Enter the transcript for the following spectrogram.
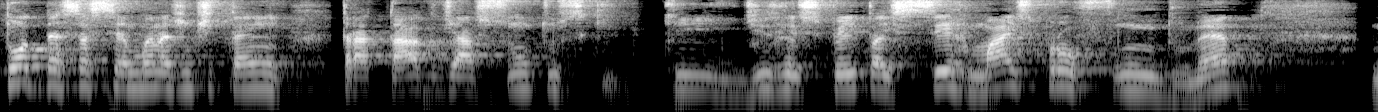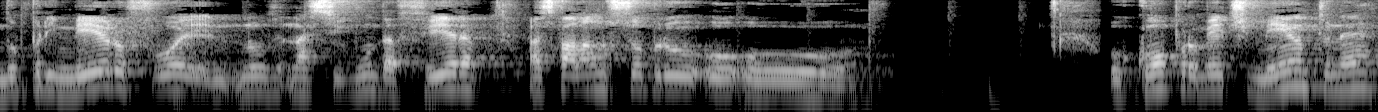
Toda essa semana a gente tem tratado de assuntos que, que diz respeito a ser mais profundo, né? No primeiro foi no, na segunda-feira, nós falamos sobre o, o, o, comprometimento, né?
